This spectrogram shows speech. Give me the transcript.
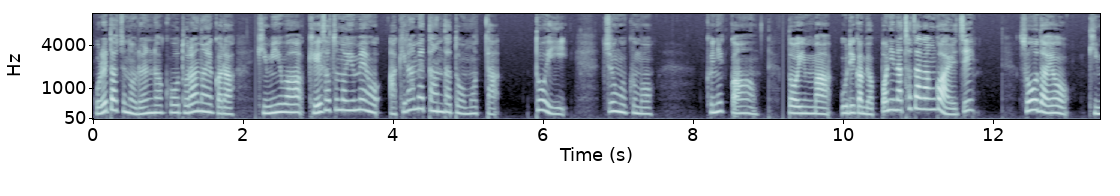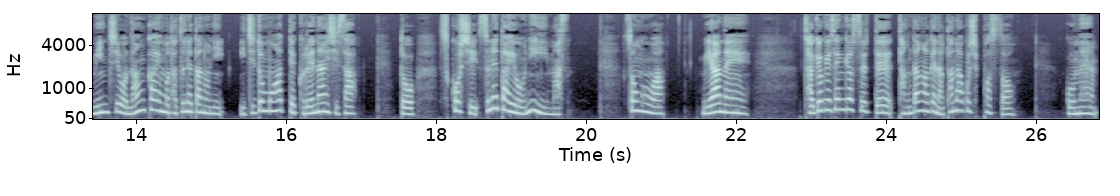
俺たちの連絡を取らないから君は警察の夢を諦めたんだと思った と言い중국も그니까너임마우리가몇번이나찾아간거알지そうだよ君んちを何回も訪ねたのに一度も会ってくれないしさと少し拗ねたように言います宋호와미안해자격이생겼을때당당하게나타나고싶었어ごめん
